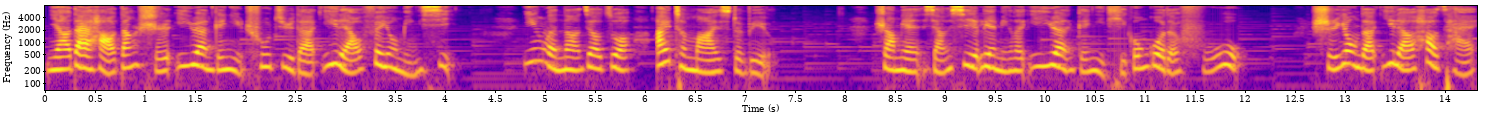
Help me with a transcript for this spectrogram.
你要带好当时医院给你出具的医疗费用明细，英文呢叫做 itemized bill。上面详细列明了医院给你提供过的服务、使用的医疗耗材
